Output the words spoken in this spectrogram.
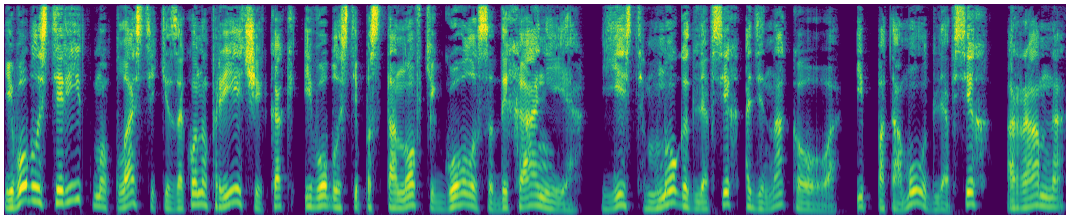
И в области ритма, пластики, законов речи, как и в области постановки голоса, дыхания, есть много для всех одинакового и потому для всех равно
